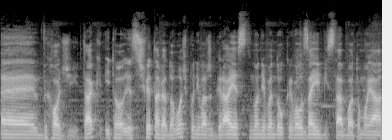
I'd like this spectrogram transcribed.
e, wychodzi, tak? I to jest świetna wiadomość, ponieważ gra jest, no nie będę ukrywał, zajebista. Była to moja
